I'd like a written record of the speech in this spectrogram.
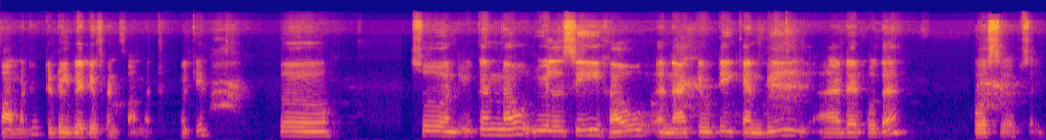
format it will be a different format okay so so and you can now we will see how an activity can be added to the course website.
